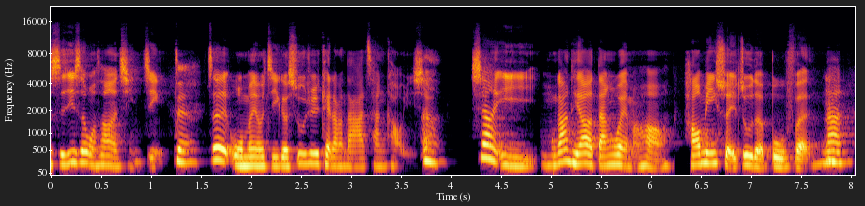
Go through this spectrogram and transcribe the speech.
实际生活上的情境？对，这我们有几个数据可以让大家参考一下。嗯像以我们刚刚提到的单位嘛，哈，毫米水柱的部分，嗯那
